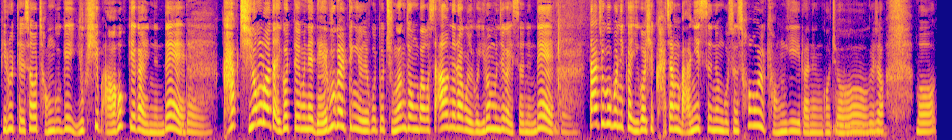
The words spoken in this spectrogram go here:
비롯해서 전국에 69개가 있는데 네. 각 지역마다 이것 때문에 내부 갈등이 일고 또 중앙 정부하고 싸우느라고 일고 이런 문제가 있었는데 네. 따지고 보니까 이것이 가장 많이 쓰는 곳은 서울 경기라는 거죠. 음. 그래서 뭐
